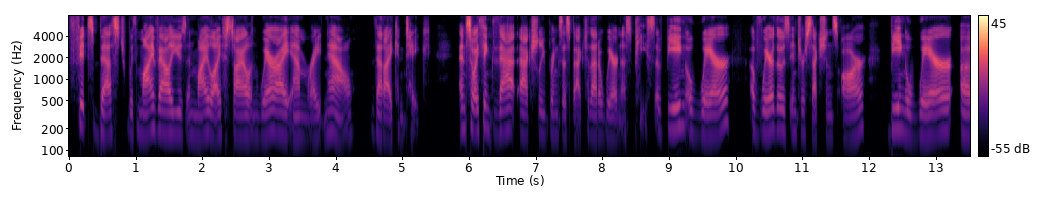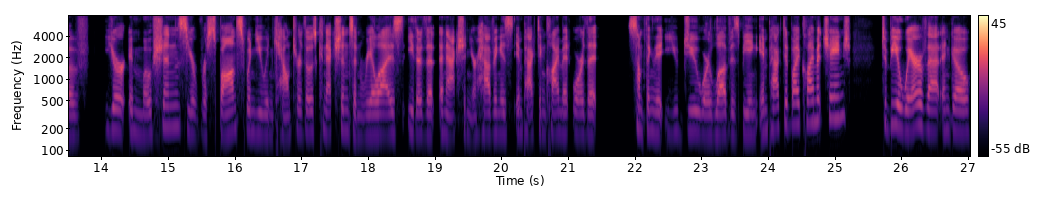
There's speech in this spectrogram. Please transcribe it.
fits best with my values and my lifestyle and where I am right now that I can take? And so I think that actually brings us back to that awareness piece of being aware of where those intersections are, being aware of your emotions, your response when you encounter those connections and realize either that an action you're having is impacting climate or that something that you do or love is being impacted by climate change, to be aware of that and go,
